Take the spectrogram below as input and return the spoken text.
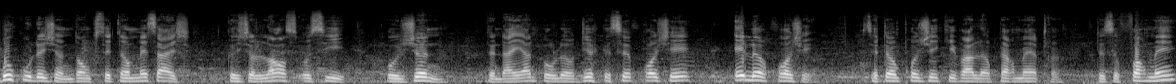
beaucoup de jeunes. Donc c'est un message que je lance aussi aux jeunes de Ndayan pour leur dire que ce projet est leur projet. C'est un projet qui va leur permettre de se former,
